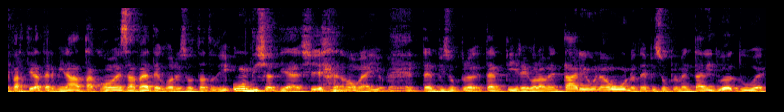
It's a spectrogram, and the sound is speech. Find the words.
è partita terminata come sapete con risultato di 11 a 10, o meglio, tempi, supple- tempi regolamentari 1 a 1, tempi supplementari 2 a 2,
